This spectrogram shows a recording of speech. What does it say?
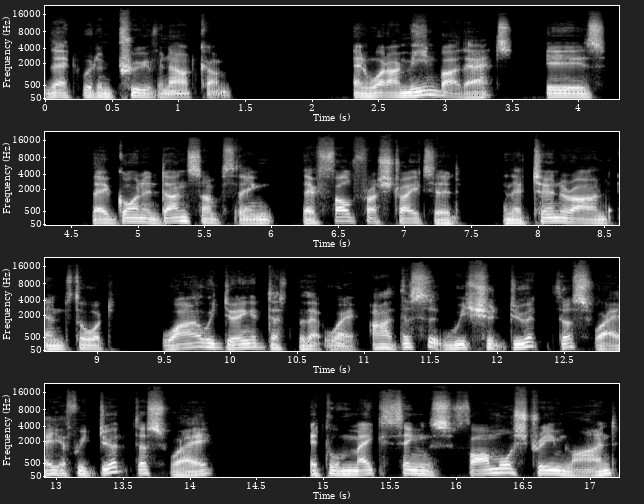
that would improve an outcome. And what I mean by that is they've gone and done something, they've felt frustrated and they've turned around and thought, why are we doing it this, that way? Ah, this is, we should do it this way. If we do it this way, it will make things far more streamlined,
